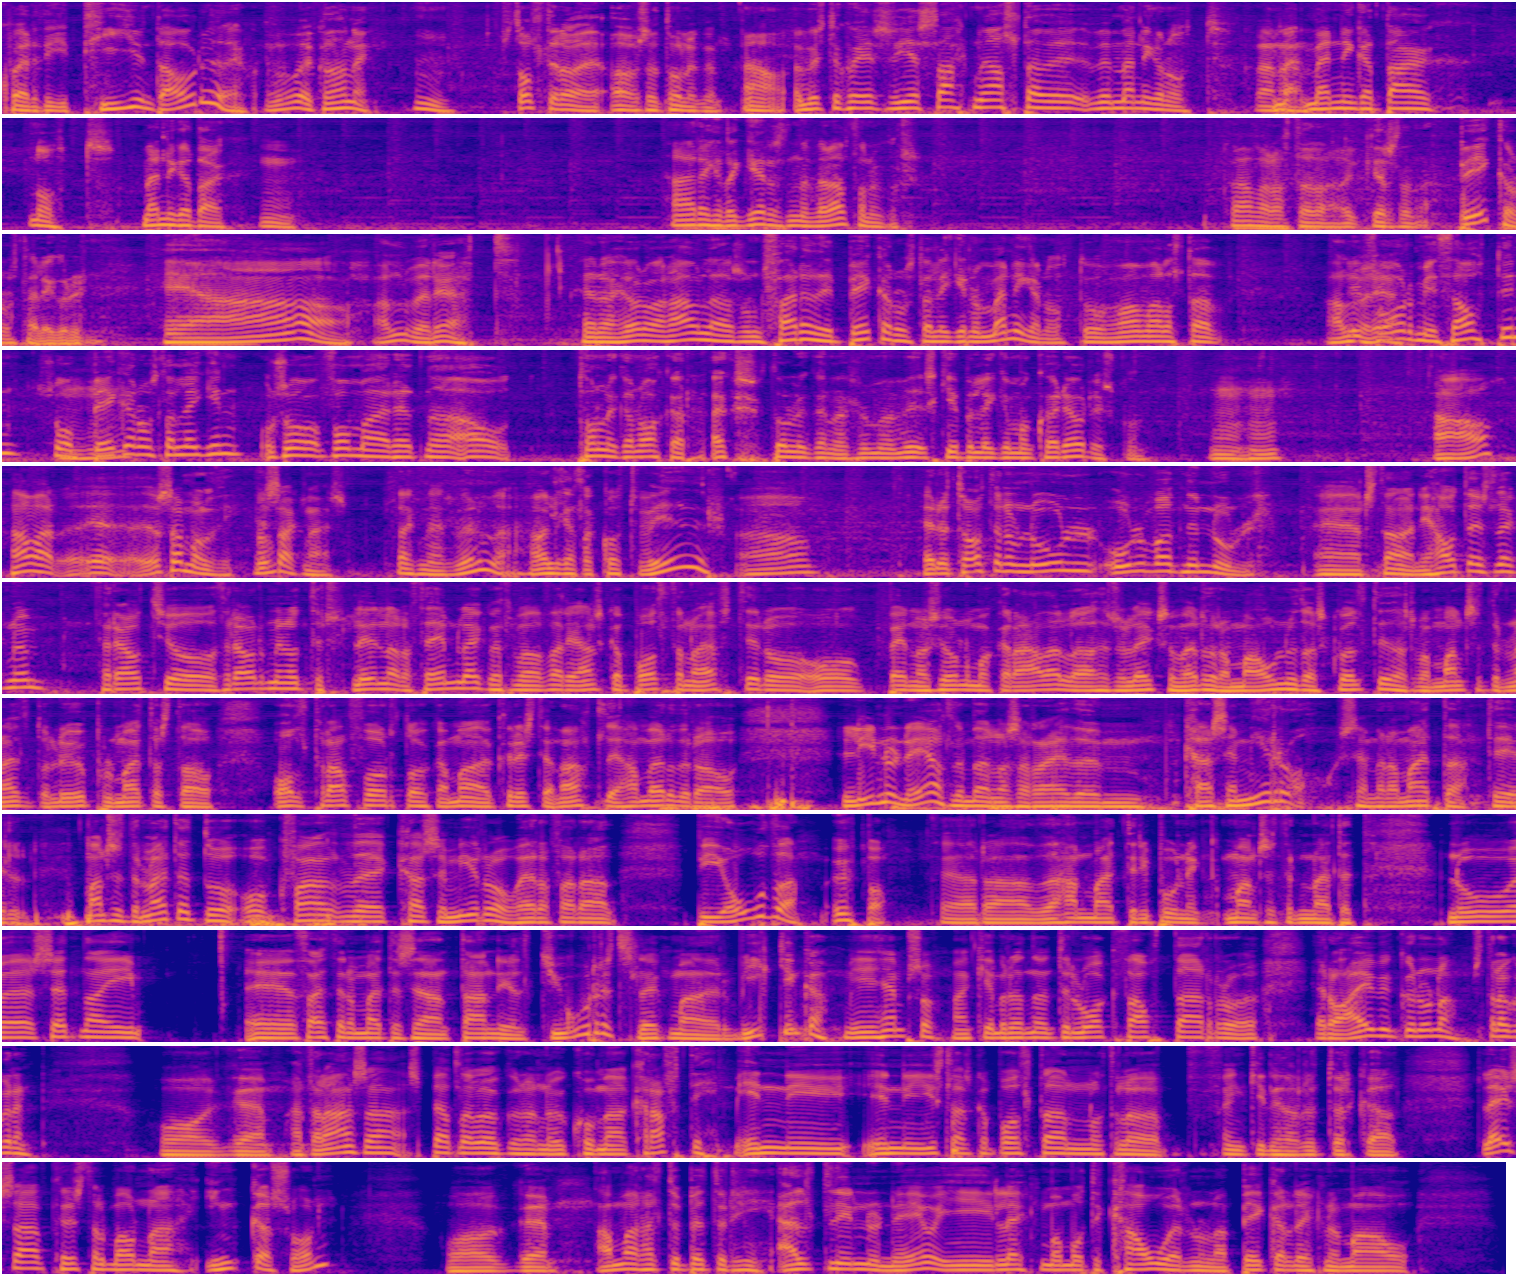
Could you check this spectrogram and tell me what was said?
hvað er þetta ekki, tíund árið eða eitthvað? Jú, eitthvað þannig Hmm. Stoltir af, á þessu tónleikum Já, en veistu hvað ég, ég sakna alltaf við, við menninganótt það? Menningadag nótt, menningadag mm. Það er ekkert að gera svona fyrir aftan okkur Hvað var aftur að gerast þetta? Byggarústæleikurinn Já, alveg rétt Þegar Alveg Við fórum í þáttinn, svo mm -hmm. og svo fórum maður hérna á tónleikan okkar, ex-tónleikana sem við skipuleikjum á hverju ári sko. Mm Já, það var, ég, ég sammála því, ég sakna þess. Þakna þess verulega, það var líka alltaf gott viður Já Eru tóttinam 0, Úlfarni 0 er staðan í hátæðisleiknum 33 mínútur, liðnar af þeim leik. Við ætlum að fara í anska boltan og eftir og, og beina sjónum okkar aðalega þessu leik sem verður á mánudagskvöldi þar sem að Manchester United og Liverpool mætast á Old Trafford. Okkar maður Kristján Atli hann verður á línunni. Ætlum meðan að ræða um Casemiro sem er að mæta til Manchester United og, og hvað Casemiro er að fara að bjóða upp á þegar að hann mætir í búning Manchester United nú uh, setna í E, Þættir að mæti séðan Daniel Djuric leikmaður Víkinga í heimsó hann kemur hérna til lok þáttar og er á æfingu núna, strákurinn. Og e, þetta er aðeins að spjalla við okkur hann hefur komið að krafti inn í, inn í íslenska boltan, náttúrulega fengið í það hlutverk að leysa af Kristal Mána Ingason. Og e, hann var heldur betur í eldlínunni og í leiknum á móti K.R. núna, byggarleiknum á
